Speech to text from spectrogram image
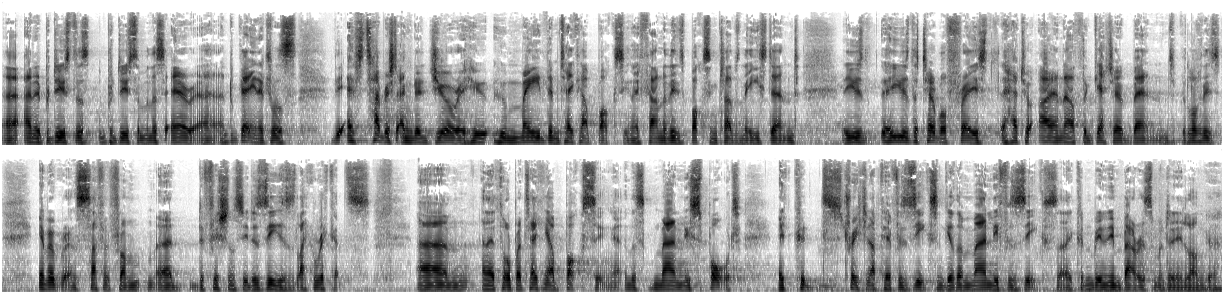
Uh, and it produced, this, produced them in this area. And again, it was the established Anglo Jewry who, who made them take up boxing. They founded these boxing clubs in the East End. They used, they used the terrible phrase, they had to iron out the ghetto bend. A lot of these immigrants suffered from uh, deficiency diseases like rickets. Um, and they thought by taking up boxing and this manly sport, it could straighten up their physiques and give them manly physiques. So it couldn't be an embarrassment any longer.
